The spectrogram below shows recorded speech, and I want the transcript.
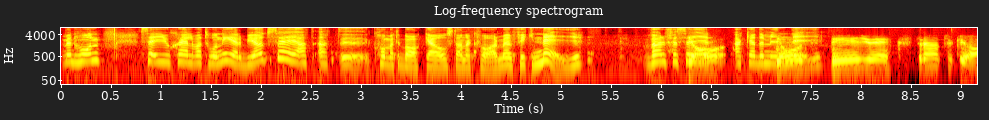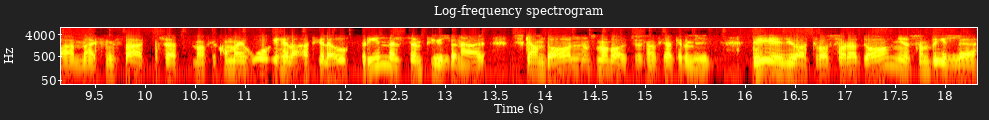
Men hon säger ju själv att hon erbjöd sig att, att uh, komma tillbaka och stanna kvar men fick nej. Varför säger ja, akademin ja, nej? Det är ju extra, tycker jag, anmärkningsvärt. För att man ska komma ihåg hela, att hela upprinnelsen till den här skandalen som har varit för Svenska Akademin, det är ju att det var Sara Danius som ville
